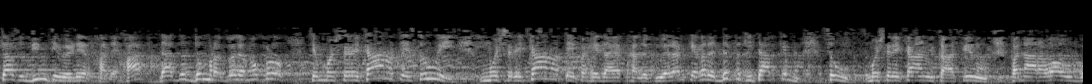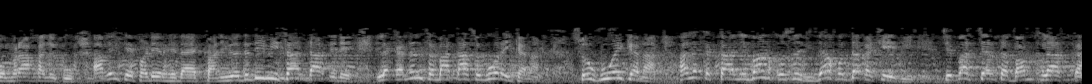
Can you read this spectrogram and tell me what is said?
تاسو دین کې وړیر خاله ها دا د دومره ظلم وکړو چې مشرکان ته سووي مشرکان ته په هدایت خلک ویلان کې غره د کتاب کې سو مشرکان کافرو په ناروا او گمراه خلکو هغه ته په ډیر هدایت پانی یو د دې مثال دارته دی لکه نن سبا تاسو ګورئ کنه سو کوی کنه هلکه طالبان خو دا خو دغه چي دي چې بس چرته بم خلاص کا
